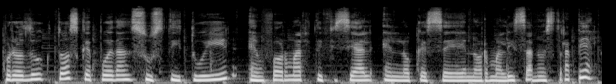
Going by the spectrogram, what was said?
productos que puedan sustituir en forma artificial en lo que se normaliza nuestra piel.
